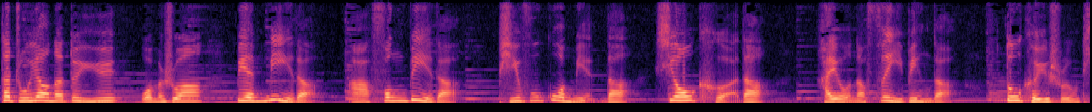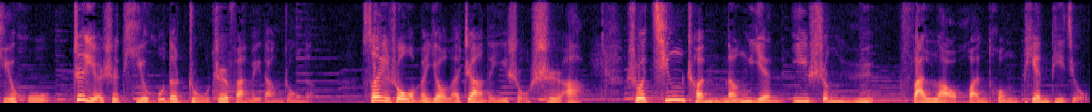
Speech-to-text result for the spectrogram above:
它主要呢，对于我们说便秘的啊、封闭的、皮肤过敏的、消渴的，还有呢肺病的，都可以使用醍醐。这也是醍醐的主治范围当中的。所以说，我们有了这样的一首诗啊，说清晨能饮一升鱼，返老还童天地久。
